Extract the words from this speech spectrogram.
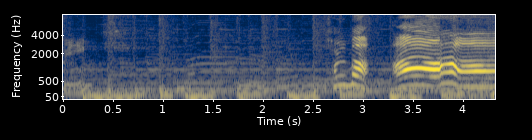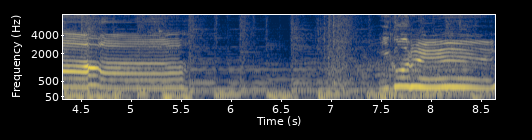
윙. 설마 아 이거를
